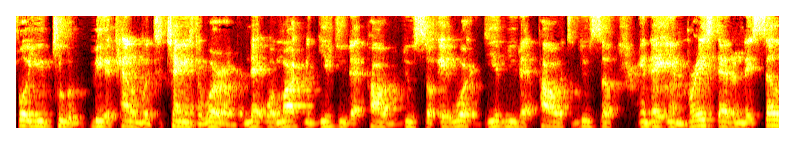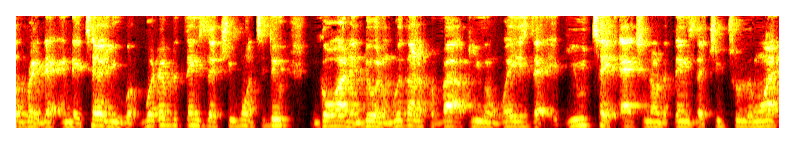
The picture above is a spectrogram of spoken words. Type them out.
for you to be accountable to change the world. But network marketing gives you that power to do so. It works, give you that power to do so. And they embrace that and they celebrate that and they tell you what whatever the things that you want to do, go out and do it. And we're going to provide for you in ways that if you take action on the things that you truly want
